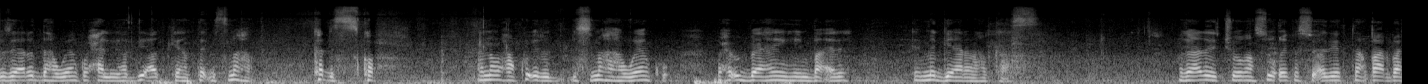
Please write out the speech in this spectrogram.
wasaaradda haweenka waxaa layidhi haddii aad keentay dhismaha ka dhis kor anna waxaan ku iri dhismaha haweenku waxay u baahan yihiin baa iri ma gaaran halkaas magaaladay joogaan suuqay ka soo adeegtaan qaar baa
